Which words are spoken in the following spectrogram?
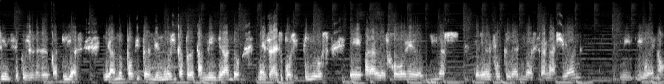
e instituciones educativas, llevando un poquito de mi música, pero también llevando mensajes positivos eh, para los jóvenes y los niños que ven el futuro de nuestra nación. Y, bueno,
